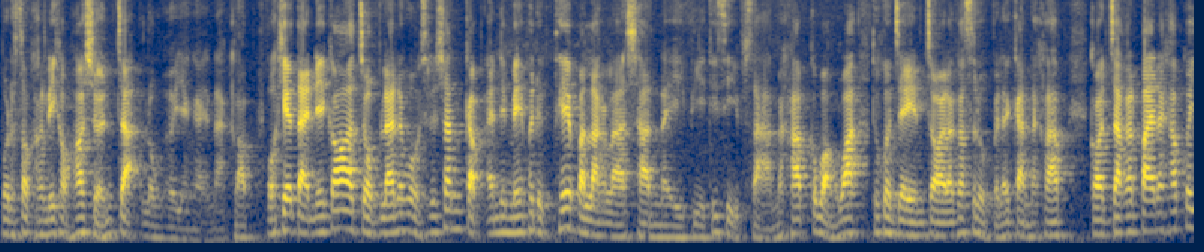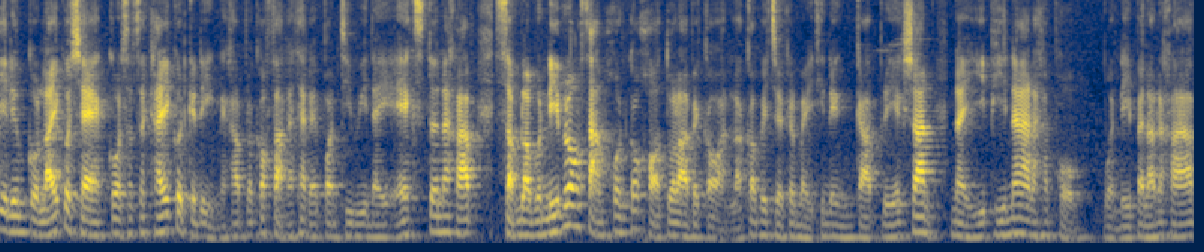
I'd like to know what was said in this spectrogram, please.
บททดสอบครั้งนี้ของข้าวเฉินจะลงเอยยังไงนะครับโอเค แต่นี้ก็จบแล้วนะผมเซสชั่นกับแอนิเมะผนึกเทพบัลลังก์ราชันใน EP ที่ 43 นะครับ ก็หวังว่าทุกคนจะเอนจอยแล้วก็สนุกไปด้วยกันนะครับ ก่อนจากกันไปนะครับ ก็อย่าลืมกดไลค์กดแชร์กด subscribe กดกระดิ่งนะครับ แล้วก็ฝากแท็กไอปอนทีวีใน X ด้วยนะครับสำหรับวันนี้พวกเราสามคนก็ขอตัวลาไปก่อน แล้วก็ไปเจอกันใหม่ทีหนึงกับ reaction ใน EP หน้านะครับผม วันนี้ไปแล้วนะครับ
